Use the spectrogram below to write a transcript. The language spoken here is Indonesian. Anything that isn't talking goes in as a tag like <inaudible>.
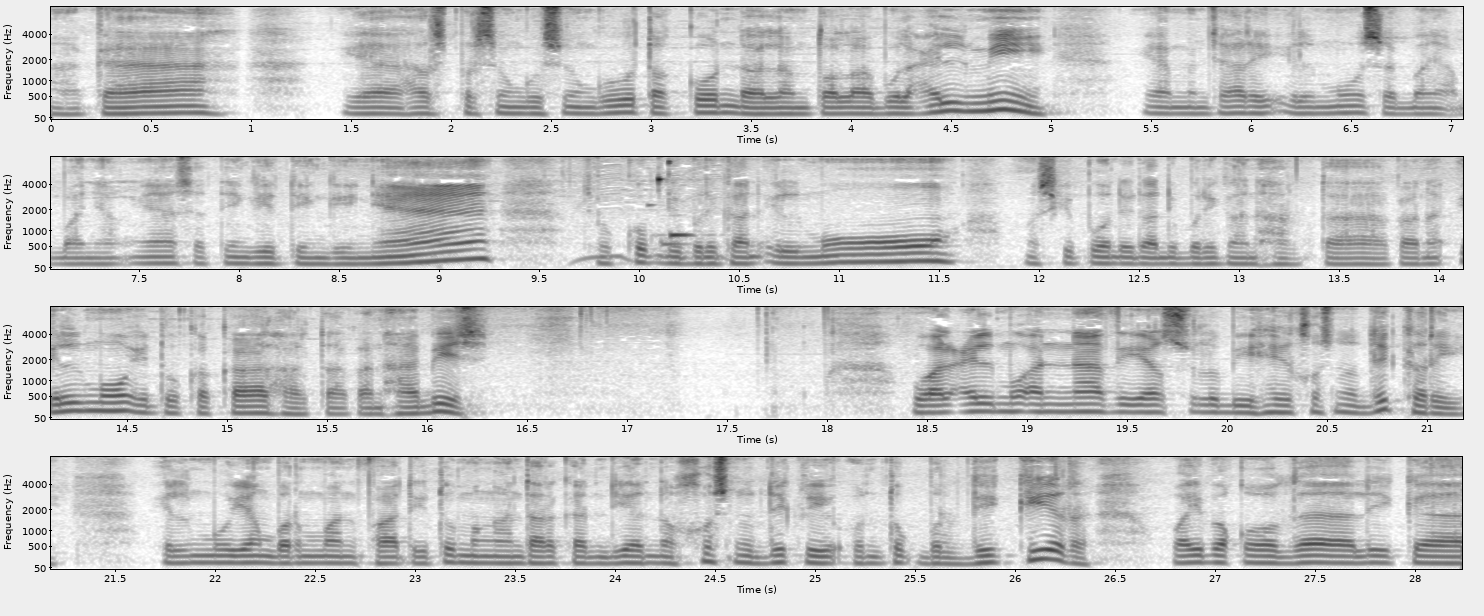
Maka ya harus bersungguh-sungguh tekun dalam tolabul ilmi ya mencari ilmu sebanyak-banyaknya setinggi-tingginya. Cukup diberikan ilmu meskipun tidak diberikan harta. Karena ilmu itu kekal harta akan habis. Wal ilmu an-nafi yasulu bihi dzikri. Ilmu yang bermanfaat itu mengantarkan dia khusnul dzikri untuk berzikir. Wa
